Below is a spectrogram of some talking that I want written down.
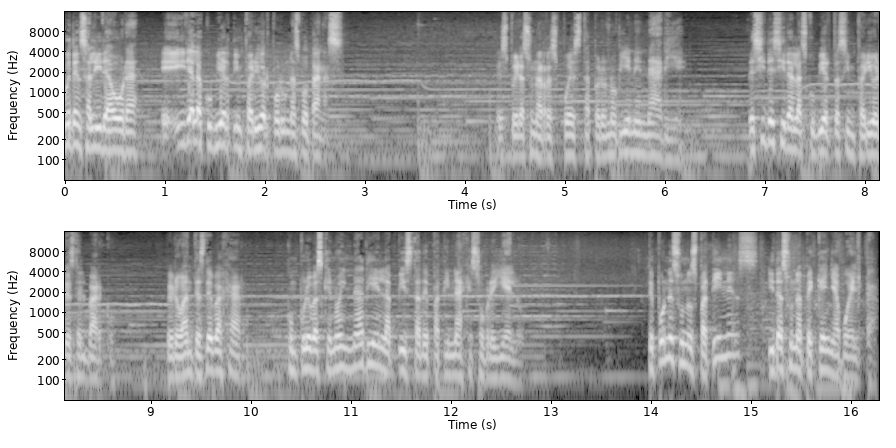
Pueden salir ahora e ir a la cubierta inferior por unas botanas. Esperas una respuesta, pero no viene nadie. Decides ir a las cubiertas inferiores del barco, pero antes de bajar, compruebas que no hay nadie en la pista de patinaje sobre hielo. Te pones unos patines y das una pequeña vuelta.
